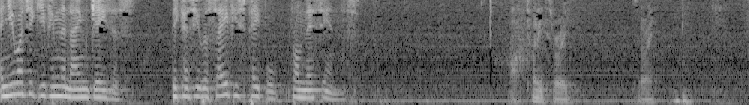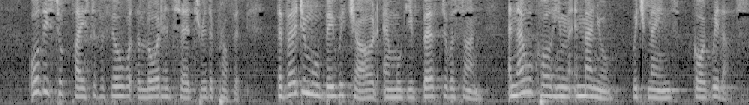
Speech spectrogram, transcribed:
and you are to give him the name Jesus, because he will save his people from their sins. Oh, 23. Sorry. All this took place to fulfill what the Lord had said through the prophet The virgin will be with child and will give birth to a son, and they will call him Emmanuel, which means God with us.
